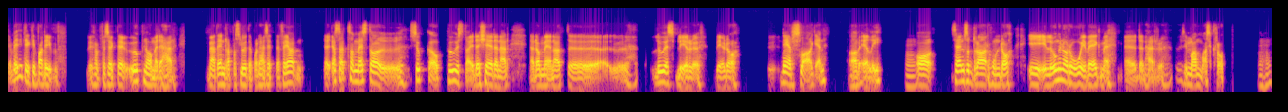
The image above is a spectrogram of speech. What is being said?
jag vet inte riktigt vad de liksom försökte uppnå med det här, med att ändra på slutet på det här sättet. För jag, jag, jag satt som mest och uh, sucka och pusta i det skedet när, när de menar att uh, Lewis blir, blir då nerslagen mm. Av Ellie. Mm. Och sen så drar hon då i, i lugn och ro iväg med, med den här sin mammas kropp. Mm.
